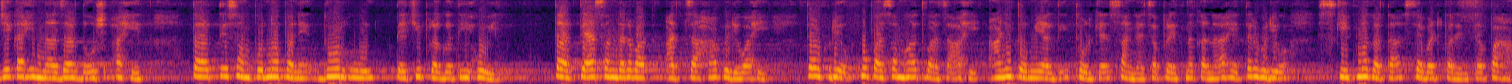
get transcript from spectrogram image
जे काही नजर दोष आहेत तर ते संपूर्णपणे दूर होऊन त्याची प्रगती होईल. तर त्या संदर्भात आजचा हा व्हिडिओ आहे. तर व्हिडिओ खूप असा महत्त्वाचा आहे आणि तो मी अगदी थोडक्यात सांगायचा प्रयत्न करणार आहे. तर व्हिडिओ स्किप न करता शेवटपर्यंत पहा.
